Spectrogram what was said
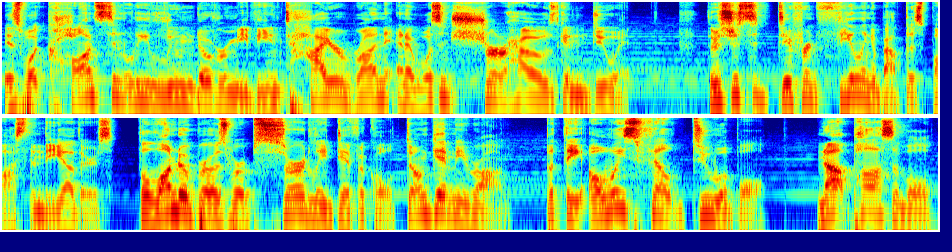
is what constantly loomed over me the entire run and I wasn't sure how I was going to do it. There's just a different feeling about this boss than the others. The Londo Bros were absurdly difficult, don't get me wrong, but they always felt doable. Not possible,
